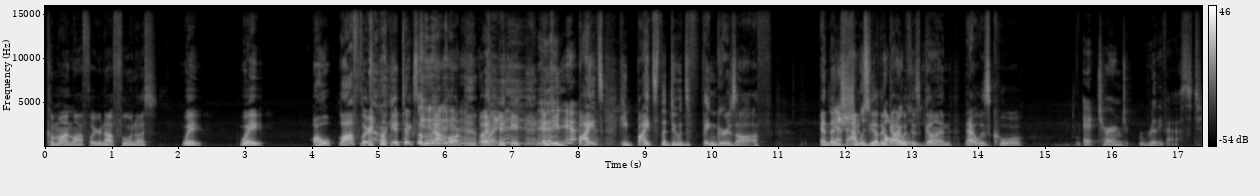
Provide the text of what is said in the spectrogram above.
Come on, Laughlin, you're not fooling us. Wait, wait. Oh, Loeffler. like it takes him that long. Like, Right. and he bites he bites the dude's fingers off. And then Yeah, that shoots was the other guy with his gun. That was cool. It turned really fast.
